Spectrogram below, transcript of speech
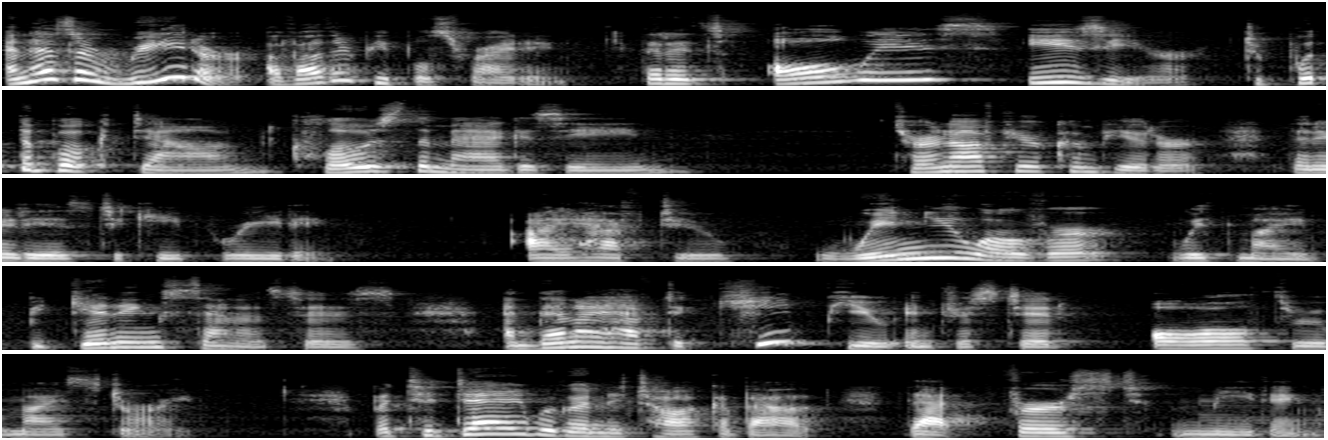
and as a reader of other people's writing that it's always easier to put the book down, close the magazine, turn off your computer than it is to keep reading. I have to win you over with my beginning sentences, and then I have to keep you interested all through my story. But today we're going to talk about that first meeting.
